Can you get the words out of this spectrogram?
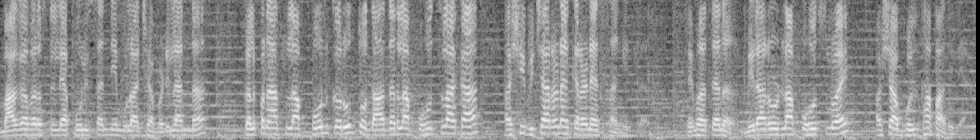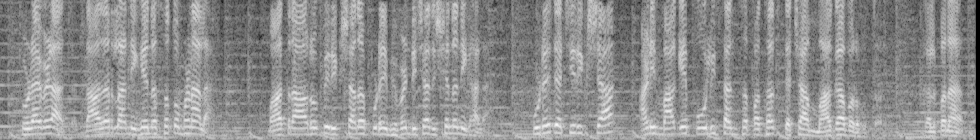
मागावर असलेल्या पोलिसांनी मुलाच्या वडिलांना कल्पनाथला फोन करून तो दादरला पोहोचला का अशी विचारणा करण्यास सांगितलं. तेव्हा त्यानं मीरा रोडला पोहोचलोय अशा भूलथापा दिल्या. थोड्या वेळात दादरला निघेन असं तो म्हणाला. मात्र आरोपी रिक्षानं पुढे भिवंडीच्या दिशेनं निघाला. पुढे त्याची रिक्षा आणि मागे पोलिसांचं पथक त्याच्या मागावर होतं. कल्पनाच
